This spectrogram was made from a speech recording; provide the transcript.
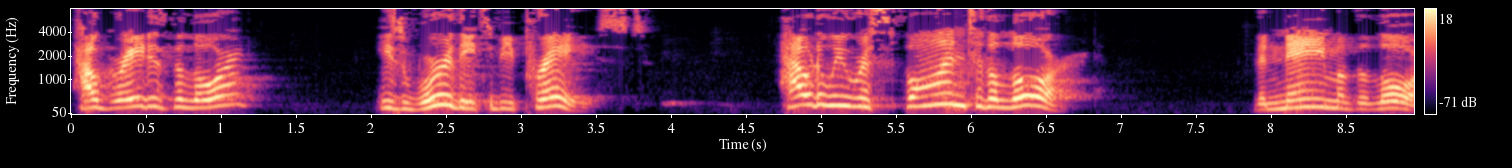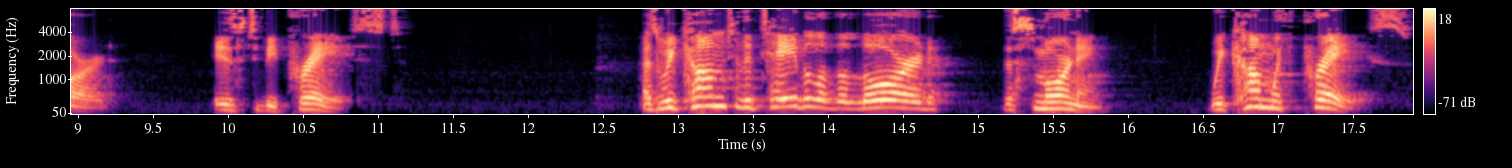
How great is the Lord? He's worthy to be praised. How do we respond to the Lord? The name of the Lord is to be praised. As we come to the table of the Lord this morning, we come with praise.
